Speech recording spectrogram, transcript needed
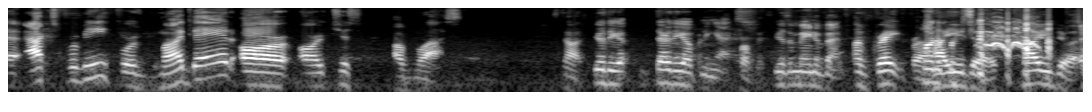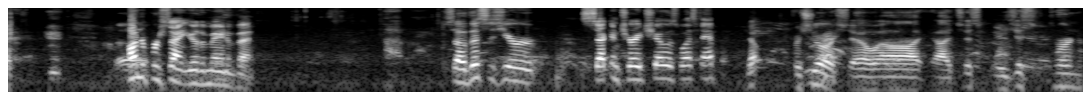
uh, acts for me for my band, or or just I'm last. It's not. You're the they're the opening acts. Perfect. You're the main event. I'm great, bro. How you doing? How you doing? Hundred percent. You're the main event. So this is your second trade show as West Tampa. For sure. So uh, uh, just we just turned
